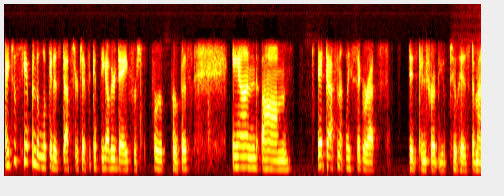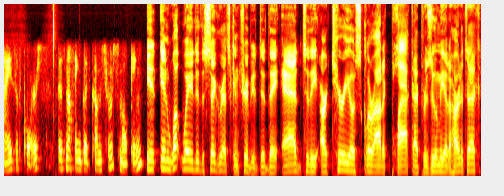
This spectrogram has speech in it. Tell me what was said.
I just happened to look at his death certificate the other day for for purpose, and um, it definitely cigarettes did contribute to his demise, of course, because nothing good comes from smoking. In in what way did the cigarettes contribute? Did they add to the arteriosclerotic plaque? I presume he had a heart attack.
